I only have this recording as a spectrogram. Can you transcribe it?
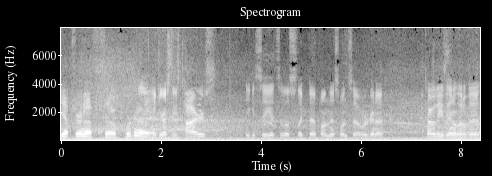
Yep, sure enough. So we're gonna address these tires. You can see it's a little slicked up on this one, so we're gonna tow these in a little bit.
